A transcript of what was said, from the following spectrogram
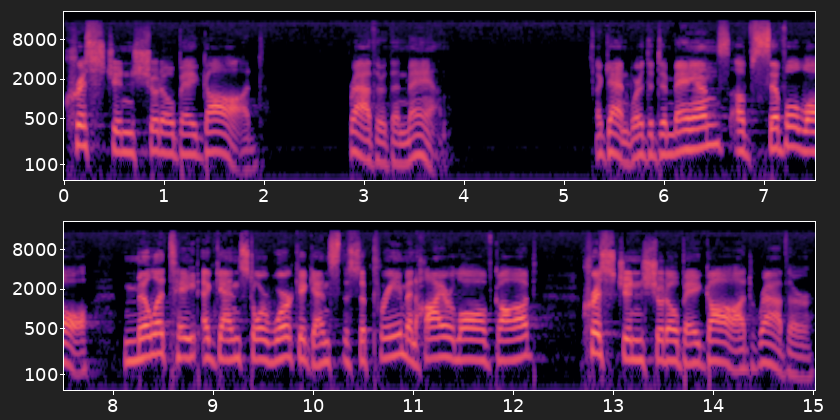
Christians should obey God rather than man. Again, where the demands of civil law militate against or work against the supreme and higher law of God, Christians should obey God rather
